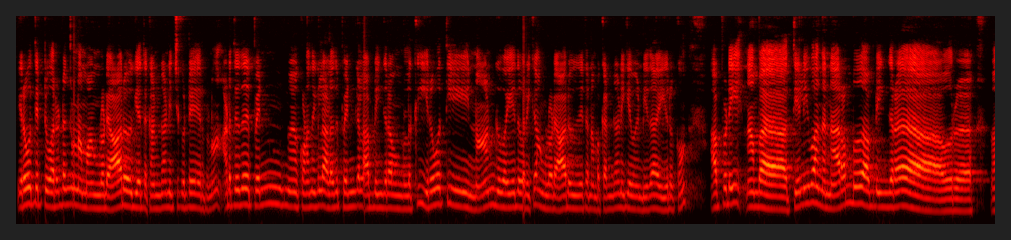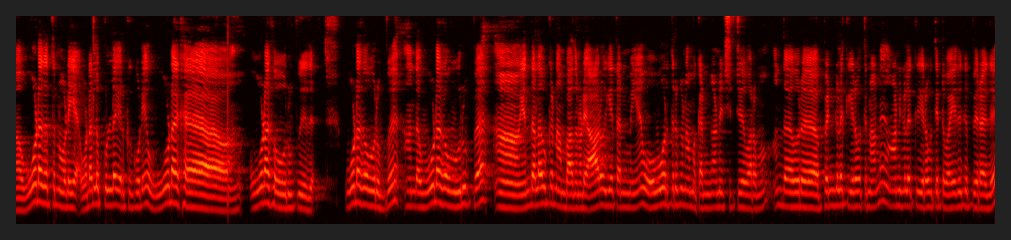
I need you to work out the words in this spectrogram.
இருபத்தெட்டு வருடங்கள் நம்ம அவங்களுடைய ஆரோக்கியத்தை கண்காணிச்சுக்கிட்டே இருக்கணும். அடுத்தது பெண் குழந்தைகள் அல்லது பெண்கள் அப்படிங்கிறவங்களுக்கு இருபத்தி நான்கு வயது வரைக்கும் அவங்களுடைய ஆரோக்கியத்தை நம்ம கண்காணிக்க வேண்டியதாக இருக்கும். அப்படி நம்ம தெளிவாக அந்த நரம்பு அப்படிங்கிற ஒரு ஊடகத்தினுடைய உடலுக்குள்ளே இருக்கக்கூடிய ஊடக ஊடக உறுப்பு இது. ஊடக உறுப்பு அந்த ஊடக உறுப்பை எந்த அளவுக்கு நம்ம அதனுடைய ஆரோக்கியத்தன்மையை ஒவ்வொருத்தருக்கும் நம்ம கண்காணிச்சுட்டு வரமோ அந்த ஒரு பெண்களுக்கு இருபத்தி நாலு ஆண்களுக்கு இருபத்தெட்டு வயதுக்கு பிறகு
